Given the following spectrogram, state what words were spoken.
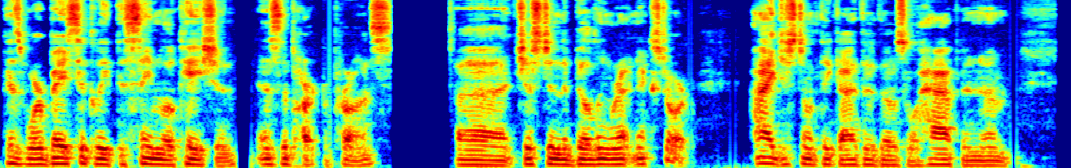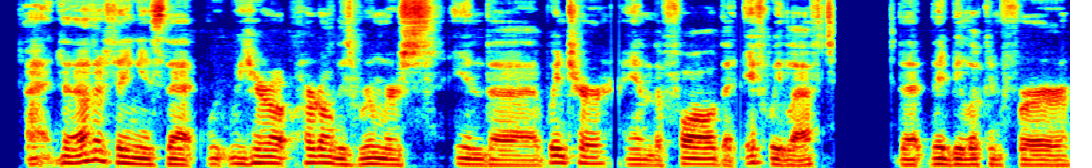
because we're basically at the same location as the Parc de Prince, uh, just in the building right next door. I just don't think either of those will happen. Um, I, the other thing is that we, we hear heard all these rumors in the winter and the fall that if we left, that they'd be looking for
